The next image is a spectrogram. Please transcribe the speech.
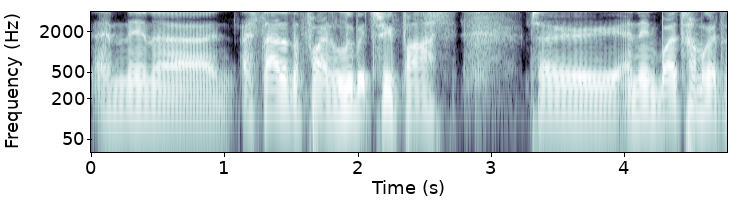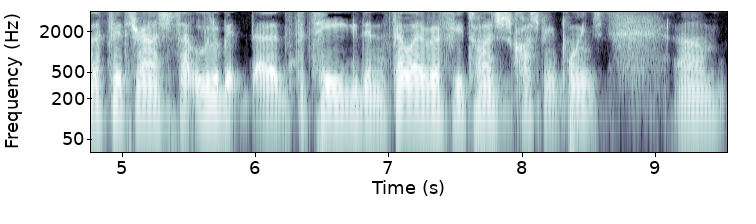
and then uh, I started the fight a little bit too fast. So, and then by the time I got to the fifth round, I was just a little bit uh, fatigued and fell over a few times, which cost me points. Um,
